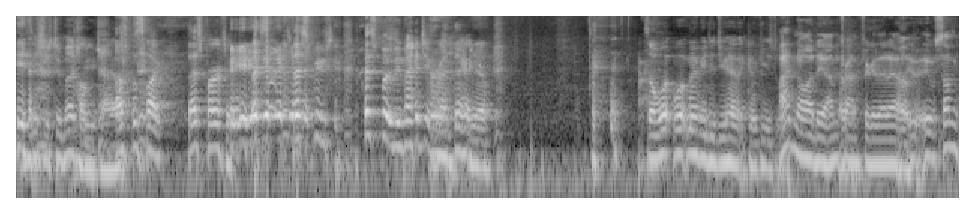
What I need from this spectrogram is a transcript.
Yeah. "This is too much Calm for you." child. I was like, "That's perfect. That's, that's, movie, that's movie magic right there." Yeah. so what what movie did you have it confused with? I have no idea. I'm trying to figure that out. Okay. It, it was some,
